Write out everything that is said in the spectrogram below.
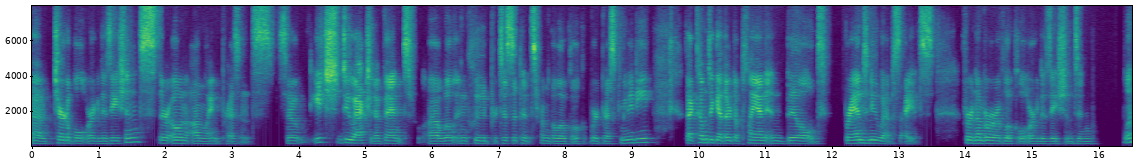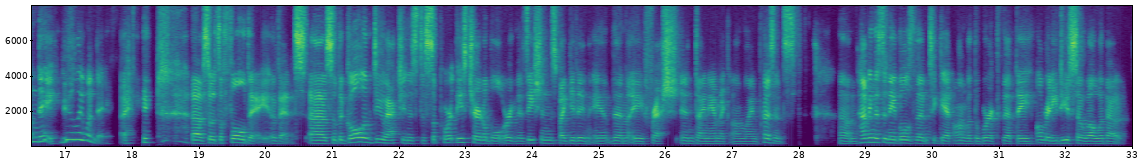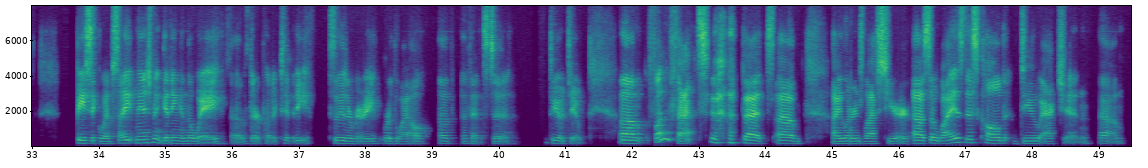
uh, charitable organizations their own online presence. So each Do Action event uh, will include participants from the local WordPress community that come together to plan and build brand new websites for a number of local organizations in one day, usually one day. uh, so it's a full day event. Uh, so the goal of Do Action is to support these charitable organizations by giving a, them a fresh and dynamic online presence. Um, having this enables them to get on with the work that they already do so well without basic website management getting in the way of their productivity. So these are very worthwhile of events to, to go to. Um, fun fact that um, I learned last year. Uh, so why is this called Do Action? Um,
